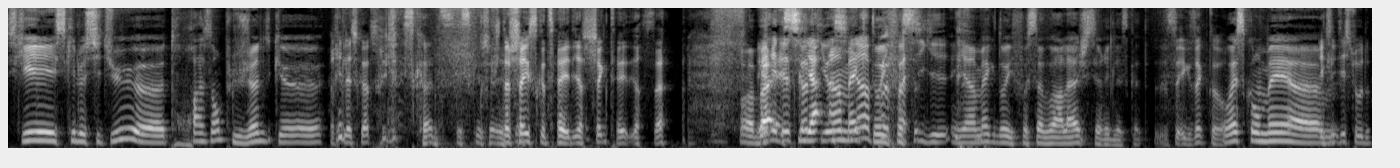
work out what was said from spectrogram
Ce qui, ce qui le situe euh, trois ans plus jeune que Ridley Scott. Ridley Scott. C'est ce que je savais ce que t'allais dire, je sais que t'allais dire ça. Ouais, bah, Ridley s'il Scott y a qui un mec un dont peu il faut, fatigué. il y a un mec dont il faut savoir l'âge, c'est Ridley Scott. C'est exactement. Où est-ce qu'on met euh, Et Clint Eastwood.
